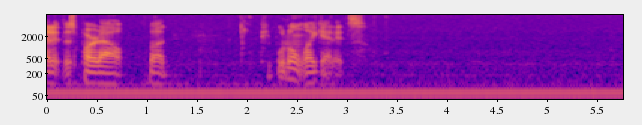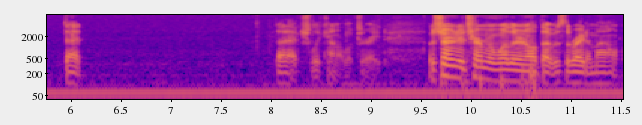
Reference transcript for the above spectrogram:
edit this part out, but people don't like edits. That that actually kind of looks right. I was trying to determine whether or not that was the right amount.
